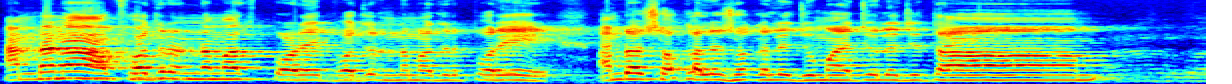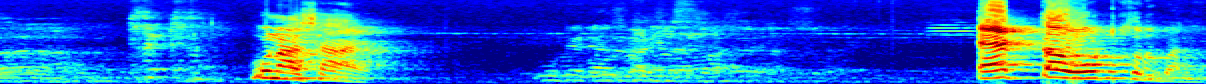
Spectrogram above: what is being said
আমরা না ফজরের নামাজ পড়ে ফজর নামাজের পরে আমরা সকালে সকালে জুমায় চলে যেতাম। কোন আশায়? একটা ওট কোরবানি,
